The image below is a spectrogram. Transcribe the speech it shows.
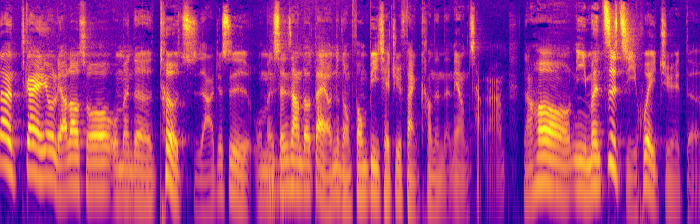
那刚才又聊到说，我们的特质啊，就是我们身上都带有那种封闭且去反抗的能量场啊。然后你们自己会觉得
